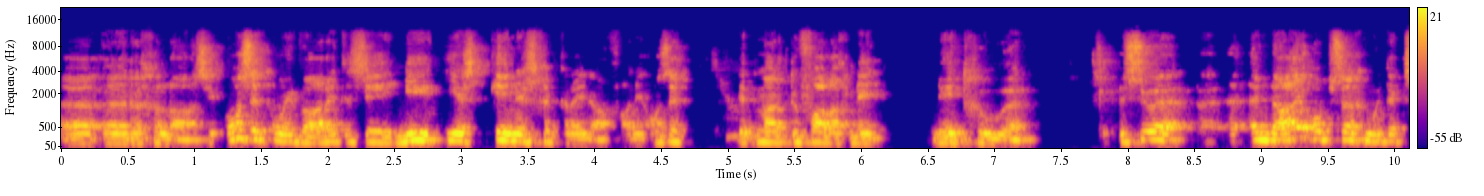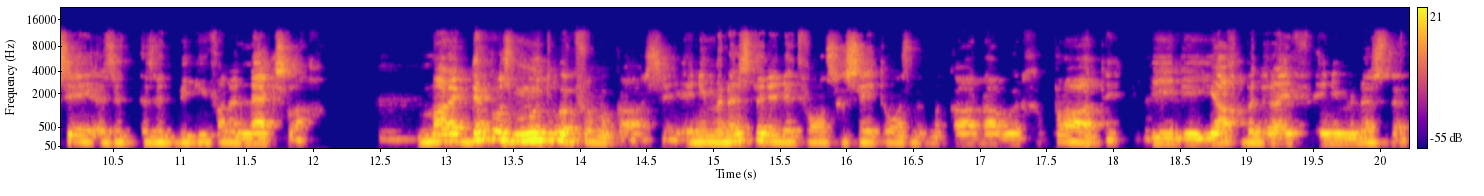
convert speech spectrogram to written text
uh, uh regulasie. Ons het om die waarheid te sê nie eers kennis gekry daarvan nie. Ons het dit maar toevallig net net gehoor. So uh, in daai opsig moet ek sê is dit is dit bietjie van 'n nekslag Maar ek dink ons moet ook vir mekaar sê en die minister het dit vir ons gesê toe ons met mekaar daaroor gepraat het, die die jagbedryf en die minister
